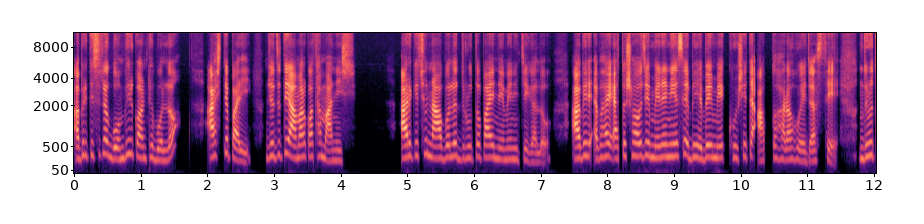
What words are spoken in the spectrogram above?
আবির কিছুটা গম্ভীর কণ্ঠে বলল, আসতে পারি, যদি তুই আমার কথা মানিস। আর কিছু না বলে দ্রুত পায়ে নেমে নিচে গেল। আবির ভাই, এত সহজে মেনে নিয়েছে, ভেবে মেঘ খুশিতে আত্মহারা হয়ে যাচ্ছে। দ্রুত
